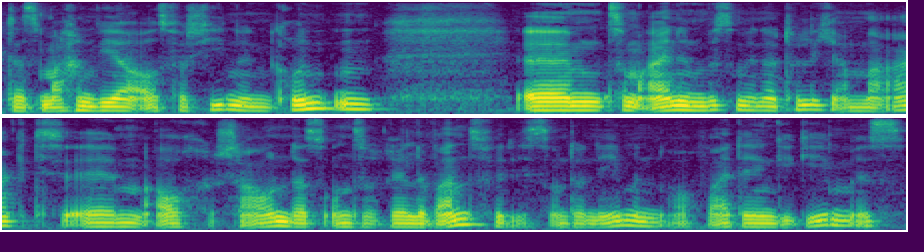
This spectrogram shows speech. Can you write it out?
Das machen wir aus verschiedenen Gründen. Ähm, zum einen müssen wir natürlich am Markt ähm, auch schauen, dass unsere Relevanz für dieses Unternehmen auch weiterhin gegeben ist.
